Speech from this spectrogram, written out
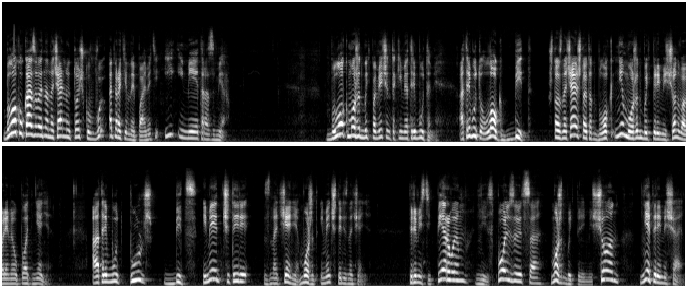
Блок указывает на начальную точку в оперативной памяти и имеет размер. Блок может быть помечен такими атрибутами. Атрибут log_bit что означает, что этот блок не может быть перемещен во время уплотнения. Атрибут purge bits имеет 4 значения, может иметь 4 значения. Переместить первым, не используется, может быть перемещен, не перемещаемый.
